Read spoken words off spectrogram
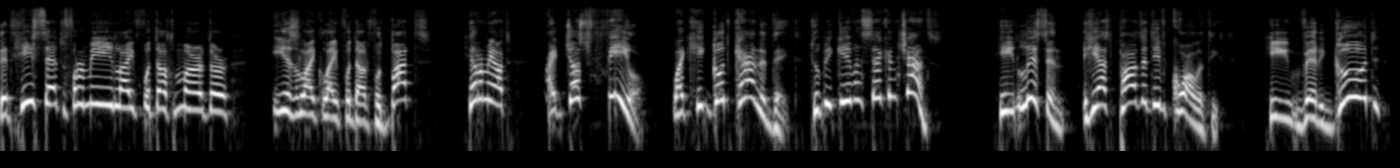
that he said for me, life without murder is like life without food. But hear me out. I just feel like he good candidate to be given second chance. He listen, he has positive qualities. He very good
